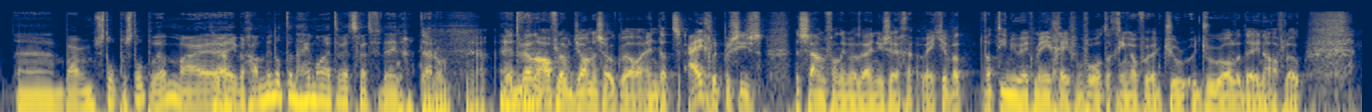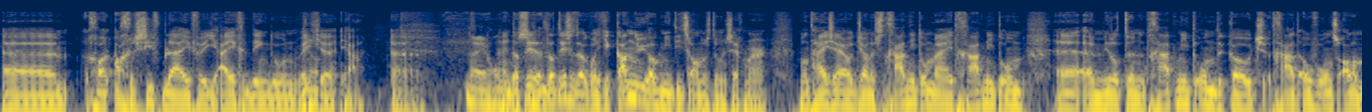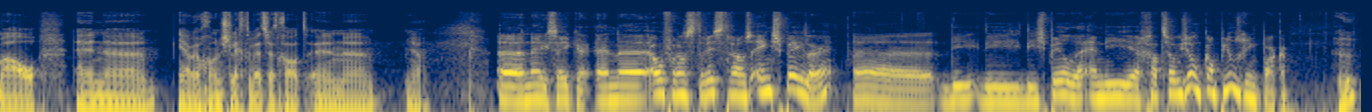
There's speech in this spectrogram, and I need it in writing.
Waar we hem stoppen, stoppen we. Maar Ja. hey, we gaan Middleton helemaal uit de wedstrijd verdedigen. Daarom, ja. En, het wel na afloop Giannis ook wel. En dat is eigenlijk precies de samenvatting wat wij nu zeggen. Weet je, wat, wat hij nu heeft meegegeven bijvoorbeeld... dat ging over Drew, Drew Holiday na afloop. Ehm, gewoon agressief blijven, je eigen ding doen, weet Ja. je. Ja, eh, Nee, 100%. en dat is, dat is het ook, want je kan nu ook niet iets anders doen, zeg maar. Want hij zei ook, Giannis, het gaat niet om mij, het gaat niet om eh, Middleton... het gaat niet om de coach, het gaat over ons allemaal. En ja, we hebben gewoon een slechte wedstrijd gehad. En ja, Eh, nee, zeker. En eh, overigens, er is trouwens één speler eh, die, die, die speelde en die gaat sowieso een kampioensring pakken. huh?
